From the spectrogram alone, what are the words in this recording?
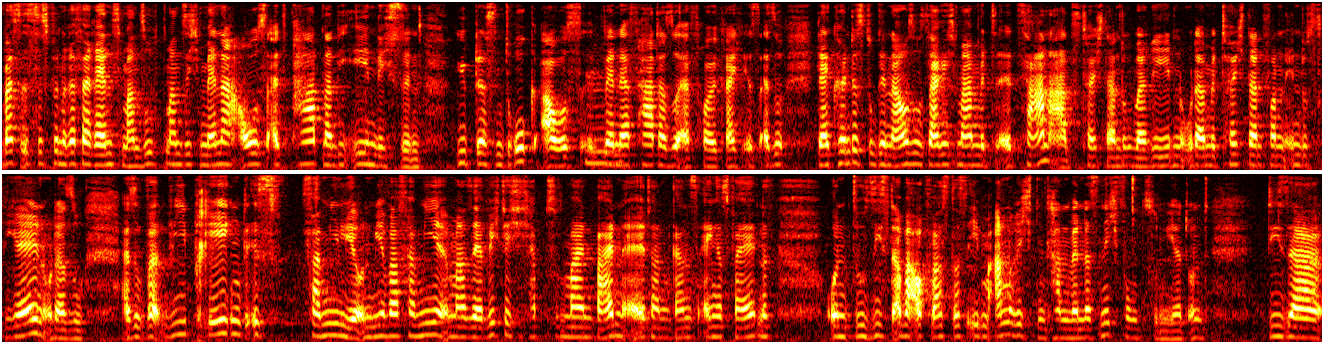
was ist das für ein Referenzmann? Sucht man sich Männer aus als Partner, die ähnlich sind? Übt das einen Druck aus, mhm. wenn der Vater so erfolgreich ist? Also da könntest du genauso, sage ich mal, mit äh, Zahnarzttöchtern drüber reden oder mit Töchtern von Industriellen oder so. Also wie prägend ist Familie? Und mir war Familie immer sehr wichtig. Ich habe zu meinen beiden Eltern ein ganz enges Verhältnis. Und du siehst aber auch, was das eben anrichten kann, wenn das nicht funktioniert. Und dieser,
